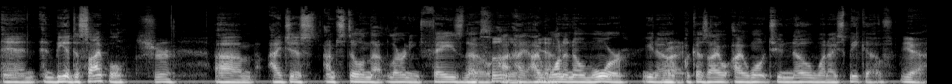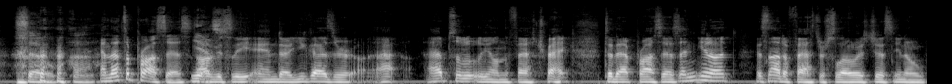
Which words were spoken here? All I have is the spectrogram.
and and be a disciple. Sure. Um, I just I'm still in that learning phase, though. Absolutely, I, I yeah. want to know more, you know, Right. because I I want to know what I speak of. Yeah. So. Uh, and that's a process, Yes. obviously. And uh, you guys are a- absolutely on the fast track to that process. And you know, it's not a fast or slow. It's just you know,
